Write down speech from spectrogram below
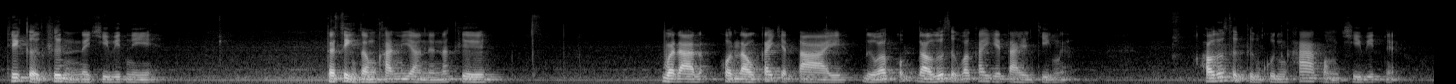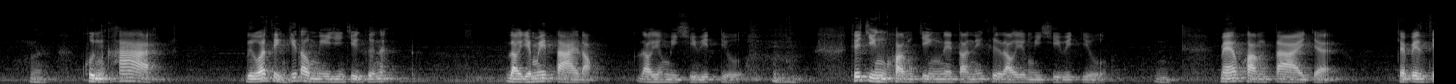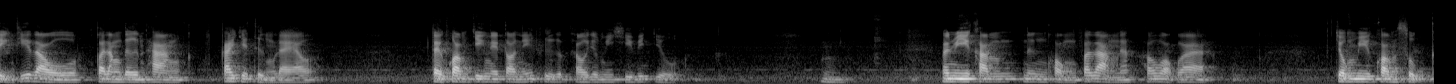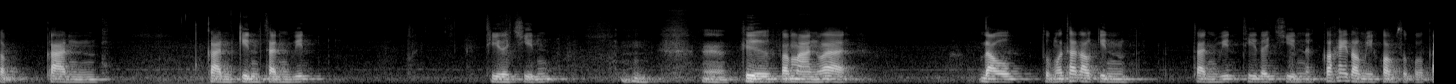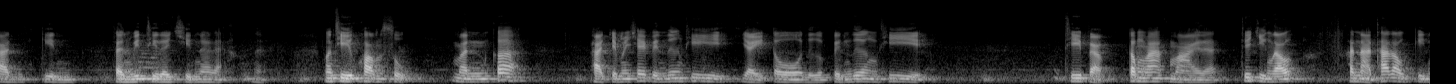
ที่เกิดขึ้นในชีวิตนี้ แต่สิ่งสำคัญอย่างนึงนะคือ เวลาคนเราใกล้จะตาย หรือว่าเรารู้สึกว่าใกล้จะตายจริงๆเนี่ย เขารู้สึกถึงคุณค่าของชีวิตเนี่ยคุณค่า หรือว่าสิ่งที่เรามีจริง ๆ คือนะเรายังไม่ตายหรอก เรายังมีชีวิตอยู่ ที่จริงความจริงในตอนนี้คือเรายังมีชีวิตอยู่ แม้ความตายจะจะเป็นสิ่งที่เรากำลังเดินทางใกล้จะถึงแล้ว แต่ความจริงในตอนนี้คือเรายังมีชีวิตอยู่มันมีคำหนึ่งของฝรั่งนะเขาบอกว่า จงมีความสุขกับการการกินแซนด์วิชทีละชิ้นคือประมาณว่า เราสมมติถ้าเรากินแซนด์วิชทีละชิ้นก็ให้เรามีความสุขกับการกินแซนด์วิชทีละชิ้นนั่นแหละบางทีความสุขมันก็อาจจะไม่ใช่เป็นเรื่องที่ใหญ่โตหรือเป็นเรื่องที่ที่แบบต้องมากมายแล้วที่จริงแล้วขนาดถ้าเรากิน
